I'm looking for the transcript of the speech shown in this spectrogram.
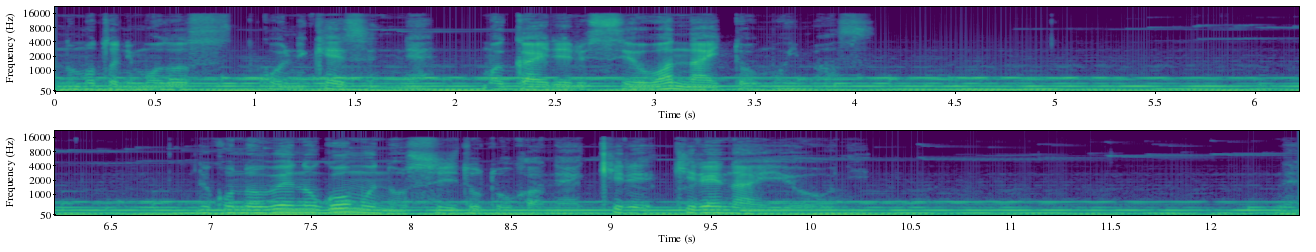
の元に戻すこういう、ね、ケースにねもう一回入れる必要はないと思います。でこの上のゴムのシートとかね切れ切れないように。ね。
